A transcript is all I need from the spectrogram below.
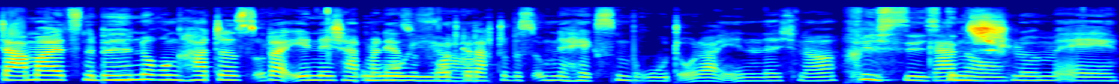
damals eine Behinderung hattest oder ähnlich, hat man oh, ja sofort ja. gedacht, du bist irgendeine Hexenbrut oder ähnlich, ne? Richtig, Ganz genau. schlimm, ey.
